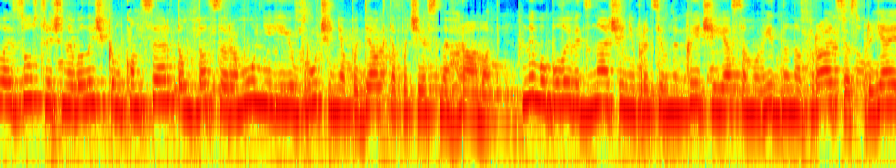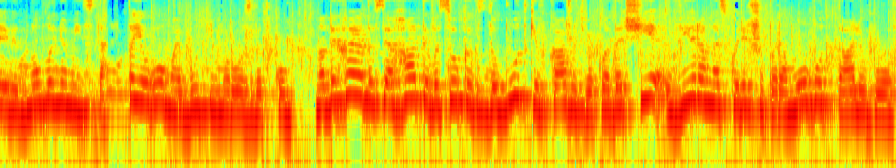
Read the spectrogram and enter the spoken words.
Продовжилась зустріч невеличким концертом та церемонією вручення подяк та почесних грамот. Ними були відзначені працівники, чия самовіддана праця сприяє відновленню міста та його майбутньому розвитку. Надихає досягати високих здобутків, кажуть викладачі, віра найскорішу перемогу та любов.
